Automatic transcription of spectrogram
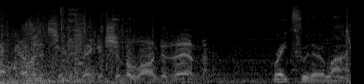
That Covenant seem to think it should belong to them. Break through their line.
